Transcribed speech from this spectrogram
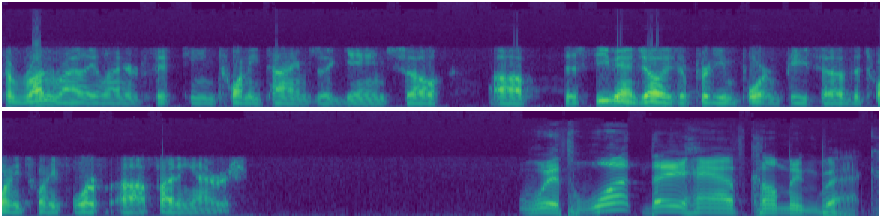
to run Riley Leonard 15, 20 times a game. So uh, the Steve Angeli is a pretty important piece of the 2024 uh, Fighting Irish. with what they have coming back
